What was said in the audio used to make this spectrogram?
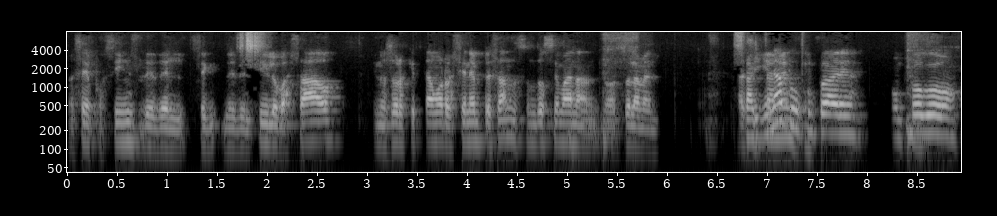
no sé, pues desde el, desde el siglo pasado, y nosotros que estamos recién empezando son dos semanas, no solamente. Así que nada, pues, compadre, un poco,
